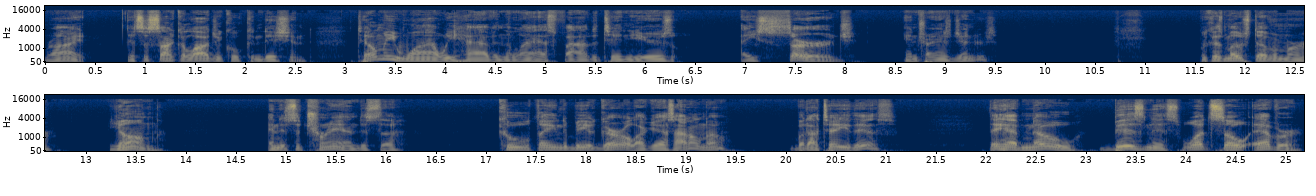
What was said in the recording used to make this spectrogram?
Right. It's a psychological condition. Tell me why we have in the last five to ten years a surge in transgenders. Because most of them are young. And it's a trend. It's a cool thing to be a girl, I guess. I don't know. But I tell you this they have no business whatsoever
